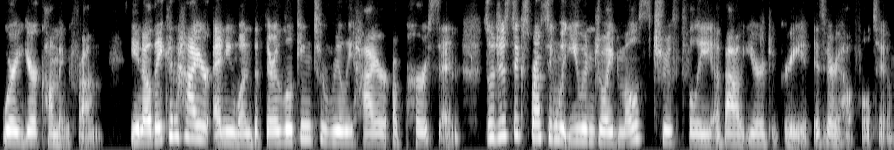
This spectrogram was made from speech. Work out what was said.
where you're coming from. You know, they can hire anyone, but they're looking to really hire a person. So just expressing what you enjoyed most truthfully about your degree is very helpful too.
